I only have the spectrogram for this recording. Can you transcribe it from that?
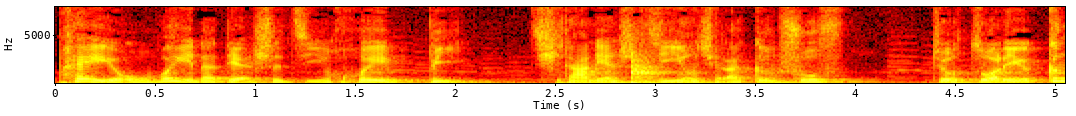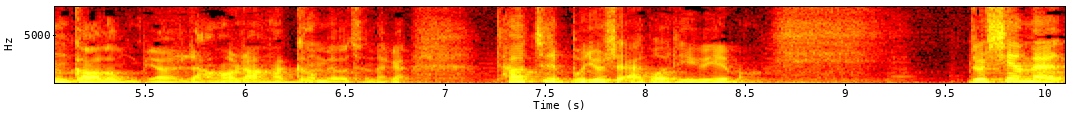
配有 V 的电视机会比其他电视机用起来更舒服，就做了一个更高的目标，然后让它更没有存在感。它这不就是 Apple TV 吗？就现在，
